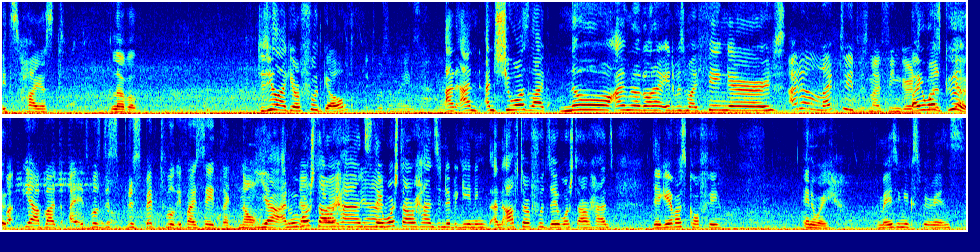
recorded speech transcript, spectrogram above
its highest level. Did you like your food, girl? it was amazing. Yeah. And and and she was like, no, I'm not gonna eat with my fingers. I don't like to eat with my fingers. But it was Yeah, good. but, yeah, but it was disrespectful if I said like no. Yeah, and we That's washed our hands. yeah. They washed our hands in the beginning, and after food, they washed our hands. They gave us coffee. Anyway, amazing experience.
